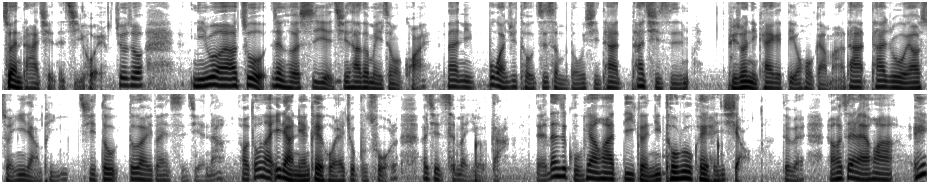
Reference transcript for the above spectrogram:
赚大钱的机会，就是说。你如果要做任何事业，其实它都没这么快。那你不管去投资什么东西，它它其实，比如说你开个店或干嘛，它它如果要损一两瓶，其实都都要一段时间呐。好，通常一两年可以回来就不错了，而且成本又大。对，但是股票的话，第一个你投入可以很小，对不对？然后再来的话，诶，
